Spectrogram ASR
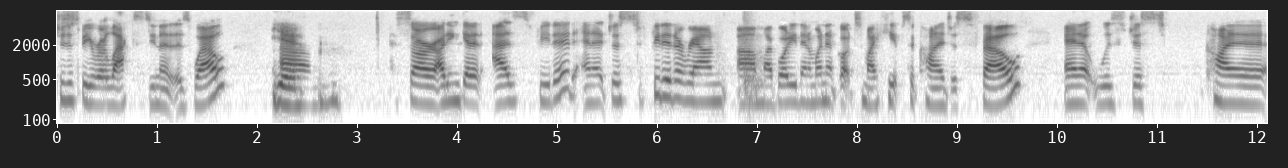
to just be relaxed in it as well. Yeah. Um, so I didn't get it as fitted, and it just fitted around um, my body. Then when it got to my hips, it kind of just fell, and it was just kind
